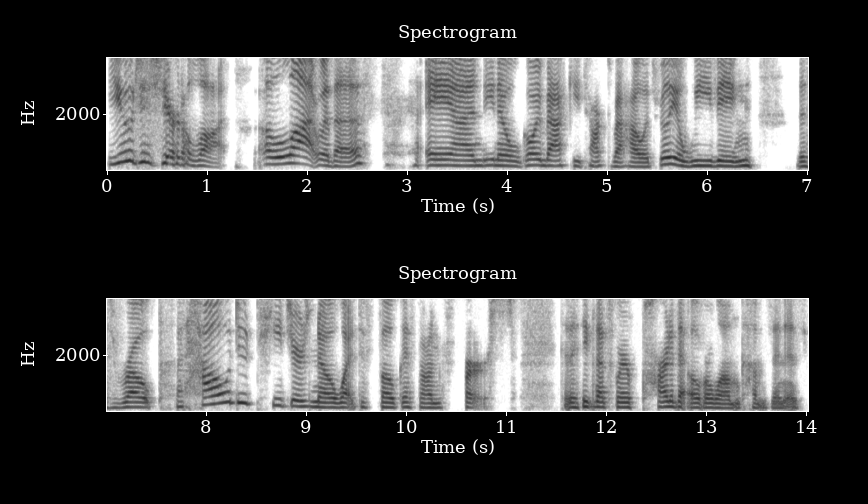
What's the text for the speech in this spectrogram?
you just shared a lot, a lot with us. And, you know, going back, you talked about how it's really a weaving this rope. But how do teachers know what to focus on first? Because I think that's where part of the overwhelm comes in is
